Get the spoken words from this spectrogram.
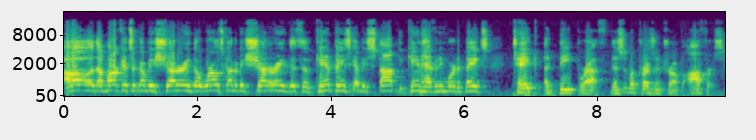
Oh, the markets are going to be shuttering. The world's going to be shuttering. The, the campaign's going to be stopped. You can't have any more debates. Take a deep breath. This is what President Trump offers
